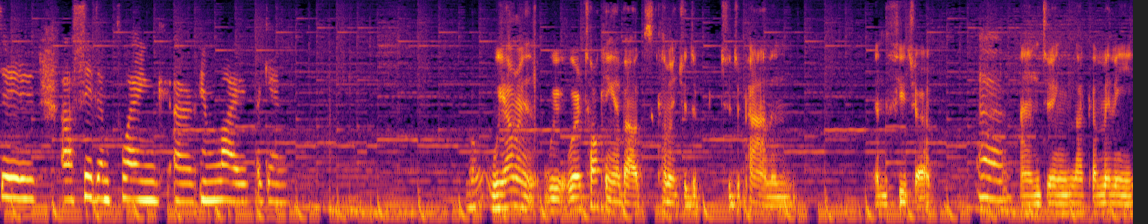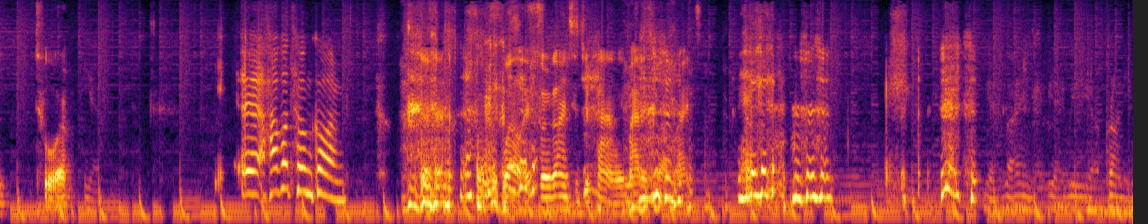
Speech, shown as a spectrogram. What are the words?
to uh, see them playing uh, in live again. We are in, we, we're talking about coming to the, to Japan in in the future Uh, and doing like a mini tour. Yeah. uh, how about Hong Kong? well, if we're going to Japan, we might as well, right? Yeah, but anyway, yeah, we are planning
